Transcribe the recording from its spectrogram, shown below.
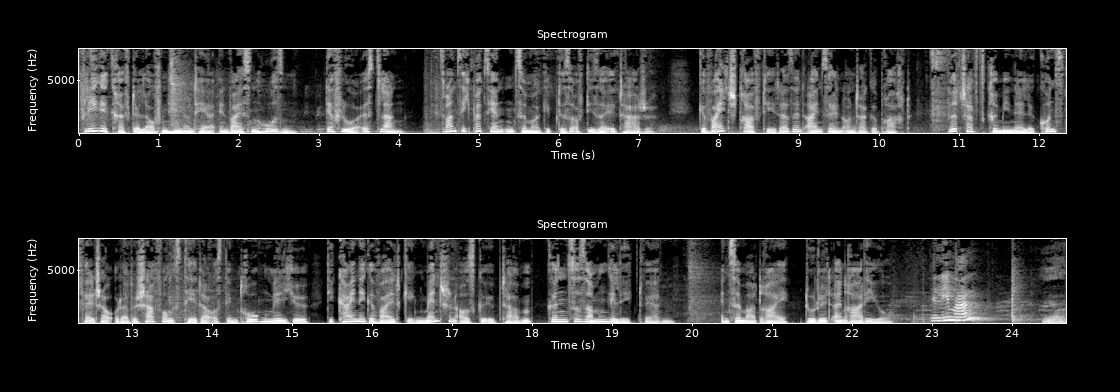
Pflegekräfte laufen hin und her in weißen Hosen. Der Flur ist lang. 20 Patientenzimmer gibt es auf dieser Etage. Gewaltstraftäter sind einzeln untergebracht. Wirtschaftskriminelle, Kunstfälscher oder Beschaffungstäter aus dem Drogenmilieu, die keine Gewalt gegen Menschen ausgeübt haben, können zusammengelegt werden. In Zimmer 3 dudelt ein Radio. Herr Lehmann? Ja,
